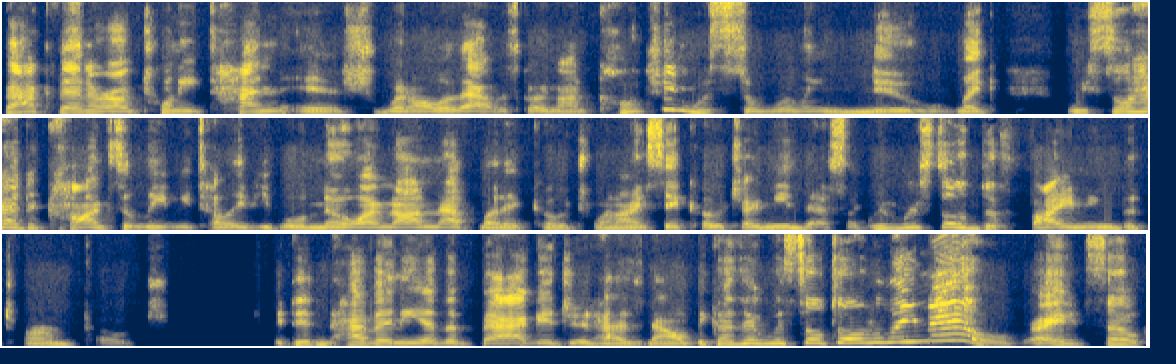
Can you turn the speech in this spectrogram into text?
back then around 2010 ish, when all of that was going on, coaching was still really new. Like, we still had to constantly be telling people, no, I'm not an athletic coach. When I say coach, I mean this. Like, we were still defining the term coach. It didn't have any of the baggage it has now because it was still totally new, right? So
